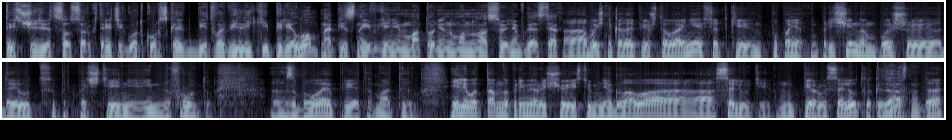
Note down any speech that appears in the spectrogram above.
1943 год, Курская битва, Великий перелом, написано Евгением Матониным, он у нас сегодня в гостях. А обычно, когда пишут о войне, все-таки по понятным причинам больше отдают предпочтение именно фронту. Э, забывая при этом о тыл. Или вот там, например, еще есть у меня глава о салюте. Ну, первый салют, как известно, да, да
